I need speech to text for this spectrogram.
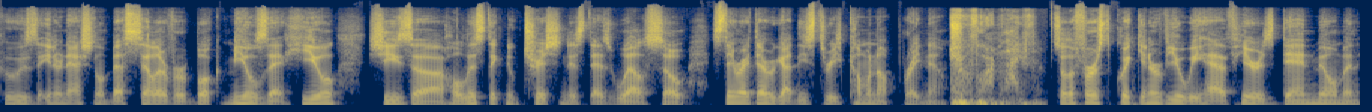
who's the international bestseller of her book Meals That Heal. She's a holistic nutritionist as well. So stay right there. We got these three coming up right now. True Form Life. So the first quick interview we have here is Dan Millman.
